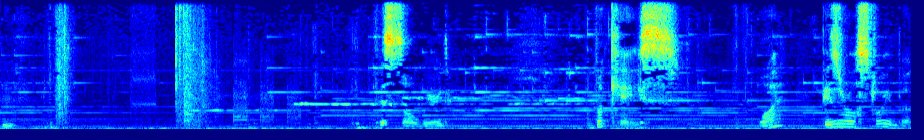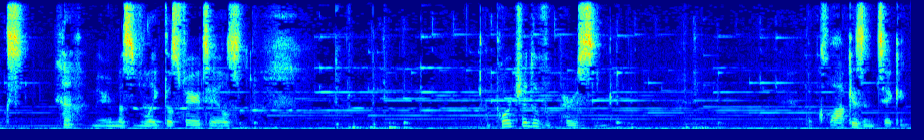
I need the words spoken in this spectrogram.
Hmm. This is all weird. Bookcase. What? These are all storybooks. Mary must have liked those fairy tales. A portrait of a person. The clock isn't ticking.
